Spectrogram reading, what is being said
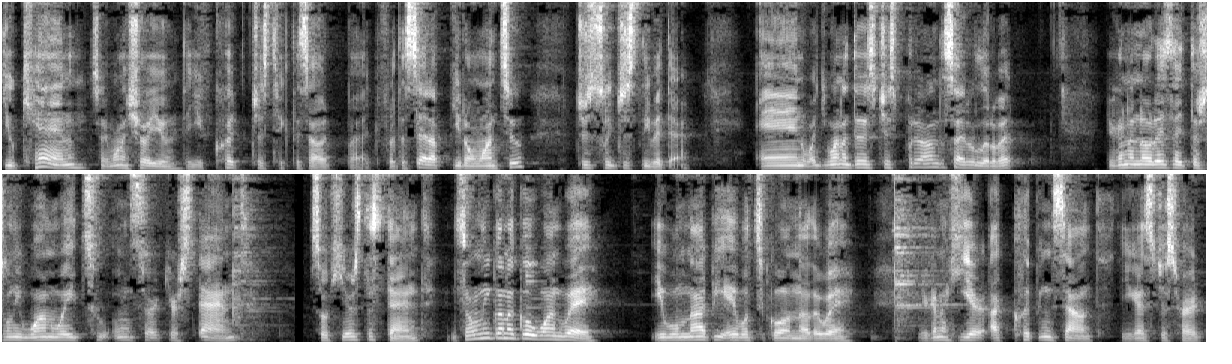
You can, so I want to show you that you could just take this out, but for the setup, you don't want to. Just, so just leave it there. And what you want to do is just put it on the side a little bit. You're going to notice that there's only one way to insert your stand. So here's the stand. It's only to go one way. It will not be able to go another way. You're to hear a clipping sound you guys just heard.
